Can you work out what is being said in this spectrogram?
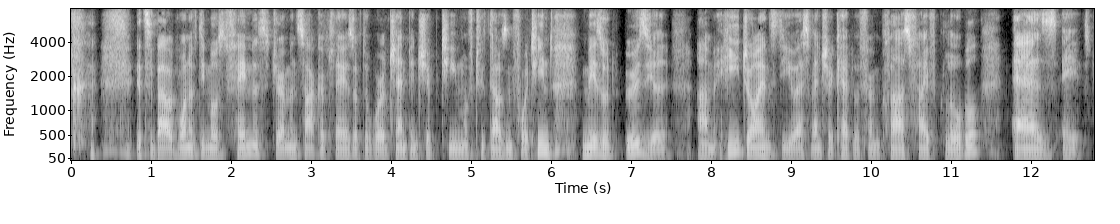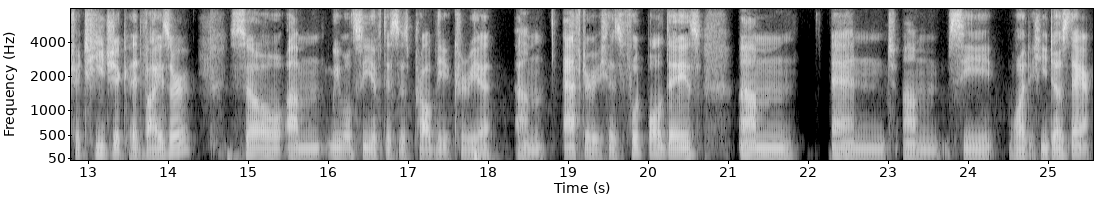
it's about one of the most famous German soccer players of the World Championship team of 2014, Mesut Özil. Um, he joins the US venture capital firm Class 5 Global as a strategic advisor. So um, we will see if this is probably a career um, after his football days um, and um, see what he does there.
